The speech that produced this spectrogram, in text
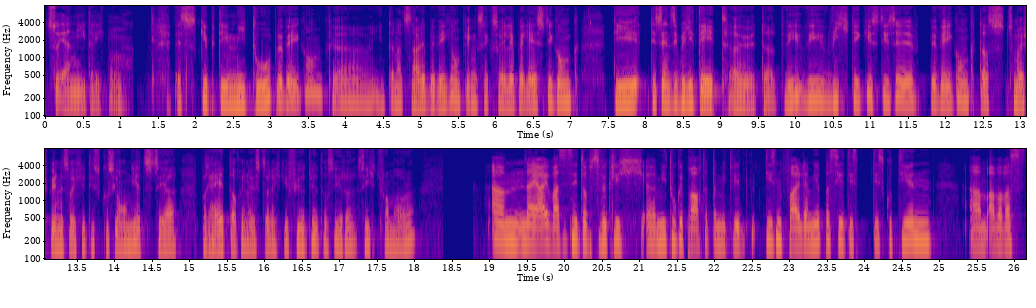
zu erniedrigen. Es gibt die MeToo-Bewegung, äh, internationale Bewegung gegen sexuelle Belästigung, die die Sensibilität erhöht hat. Wie, wie wichtig ist diese Bewegung, dass zum Beispiel eine solche Diskussion jetzt sehr breit auch in Österreich geführt wird, aus Ihrer Sicht, Frau Maurer? Ähm, naja, ich weiß jetzt nicht, ob es wirklich äh, MeToo gebraucht hat, damit wir diesen Fall, der mir passiert ist, diskutieren Ähm, aber was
